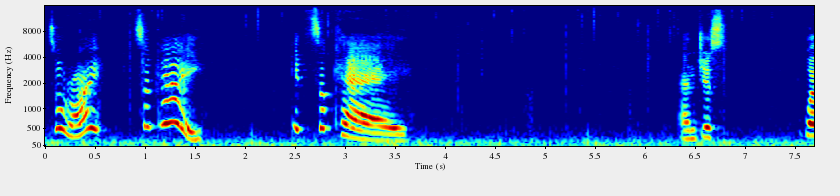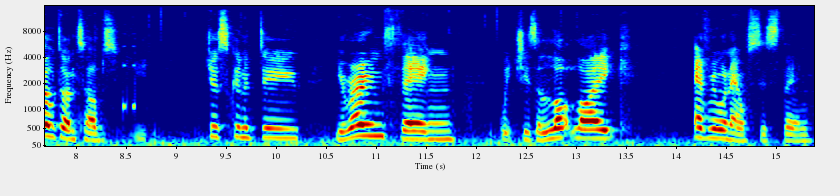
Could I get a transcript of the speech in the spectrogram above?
It's alright. It's okay. It's okay. And just, well done, Tubbs. You're just going to do your own thing, which is a lot like everyone else's thing.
